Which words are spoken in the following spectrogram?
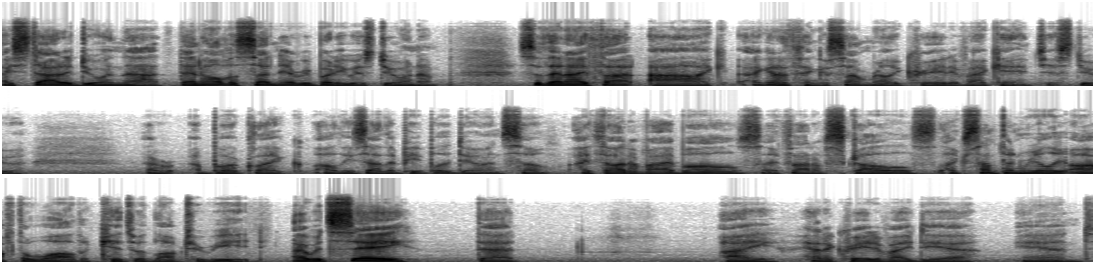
I started doing that. Then all of a sudden, everybody was doing them. So then I thought, ah, I, I got to think of something really creative. I can't just do a, a, book like all these other people are doing. So I thought of eyeballs. I thought of skulls, like something really off the wall that kids would love to read. I would say that I had a creative idea and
